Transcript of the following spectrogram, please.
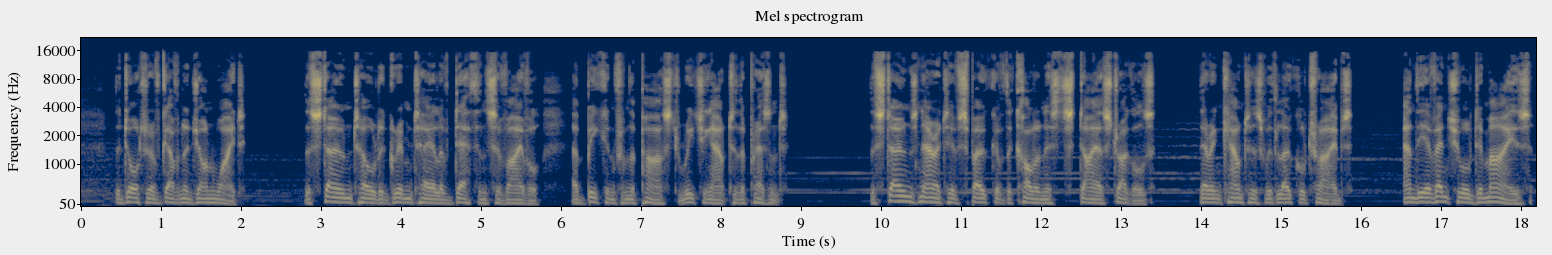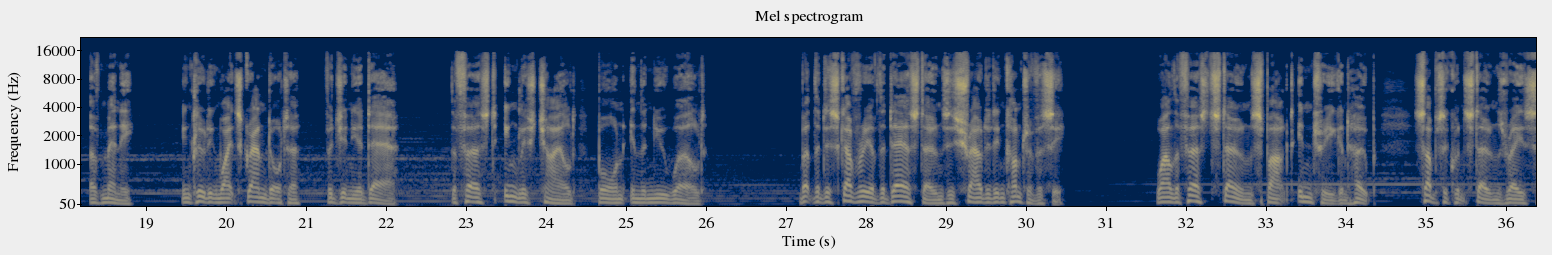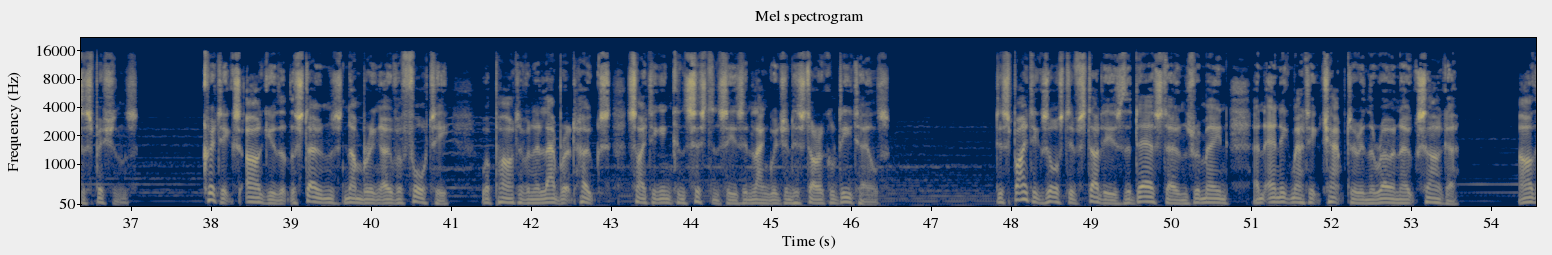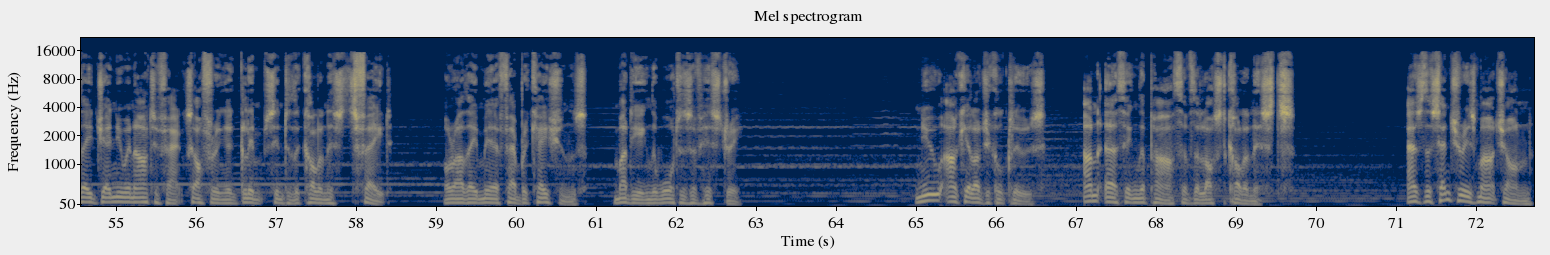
the daughter of Governor John White. The stone told a grim tale of death and survival, a beacon from the past reaching out to the present. The stone's narrative spoke of the colonists' dire struggles, their encounters with local tribes, and the eventual demise of many, including White's granddaughter, Virginia Dare, the first English child born in the New World. But the discovery of the Dare stones is shrouded in controversy. While the first stones sparked intrigue and hope, subsequent stones raised suspicions. Critics argue that the stones, numbering over 40, were part of an elaborate hoax citing inconsistencies in language and historical details. Despite exhaustive studies, the Dare Stones remain an enigmatic chapter in the Roanoke saga. Are they genuine artifacts offering a glimpse into the colonists' fate? Or are they mere fabrications, muddying the waters of history? New archaeological clues unearthing the path of the lost colonists. As the centuries march on,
